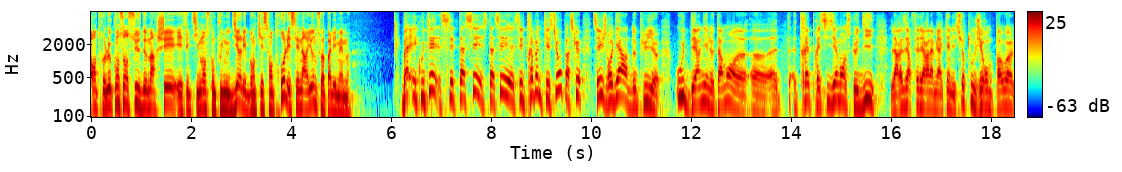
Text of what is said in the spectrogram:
entre le consensus de marché et effectivement ce qu'ont pu nous dire les banquiers centraux, les scénarios ne soient pas les mêmes? Bah, écoutez, c'est assez, c'est assez, c'est une très bonne question parce que, vous je regarde depuis euh, août dernier, notamment euh, euh, très précisément ce que dit la Réserve fédérale américaine et surtout Jérôme Powell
